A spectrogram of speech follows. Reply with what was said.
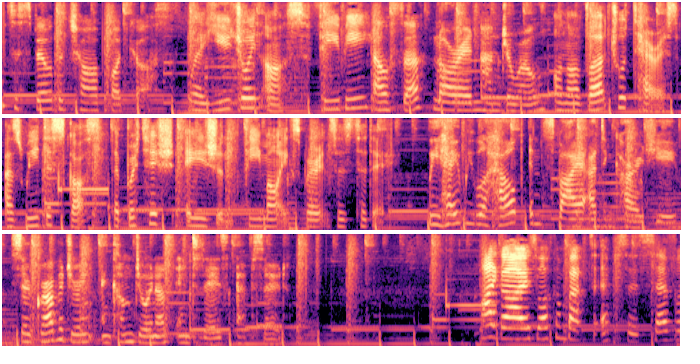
to Spill the Char podcast. where you join us, Phoebe, Elsa, Lauren. and Joelle. on our virtual terrace as we discuss the British Asian female experiences today. We hope we will help, inspire, and encourage you. So grab a drink and come join us in today's episode. Hi guys, welcome back to episode 7.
